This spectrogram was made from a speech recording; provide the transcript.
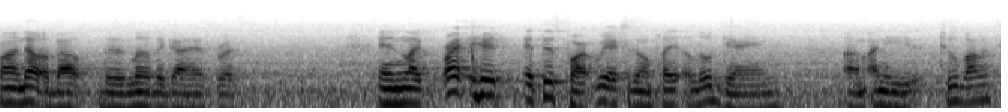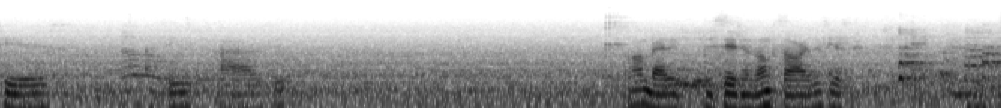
find out about the love that God has for us. And like right here at this part, we're actually gonna play a little game. Um, I need two volunteers. I see five. I'm bad at decisions. I'm sorry. This is.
